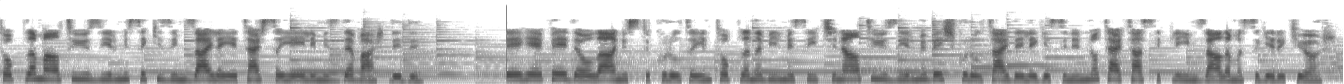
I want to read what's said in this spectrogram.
Toplam 628 imzayla yeter sayı elimizde var, dedi. CHP'de olağanüstü kurultayın toplanabilmesi için 625 kurultay delegesinin noter tasdikli imzalaması gerekiyor.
